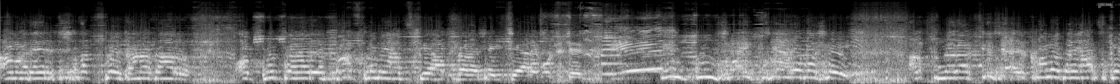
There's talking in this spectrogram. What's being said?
আমাদের ছাত্র জনতার অভ্যুত্থানের মাধ্যমে আজকে আপনারা সেই চেয়ারে বসেছেন। কিন্তু সেই চেয়ারে বসে আপনারা কিসের ক্ষমতায় আজকে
